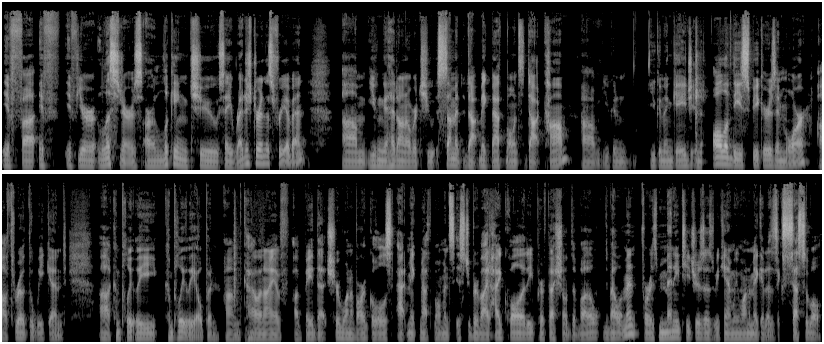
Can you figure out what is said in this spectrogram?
If uh, if if your listeners are looking to say register in this free event um, you can head on over to summit.makemathmoments.com. Um, you can you can engage in all of these speakers and more uh, throughout the weekend. Uh, completely completely open. Um, Kyle and I have, have, made that sure. One of our goals at Make Math Moments is to provide high quality professional devel- development for as many teachers as we can. We want to make it as accessible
